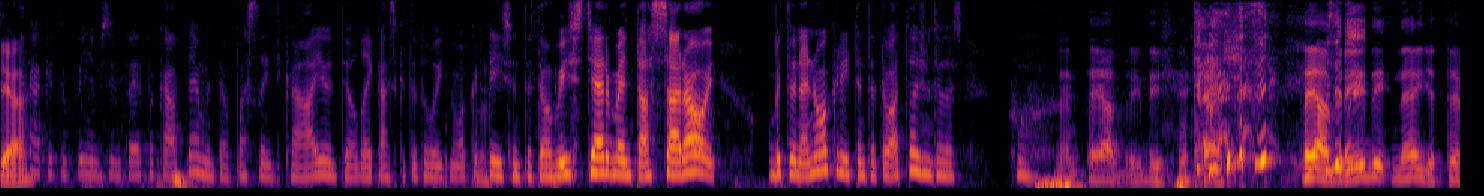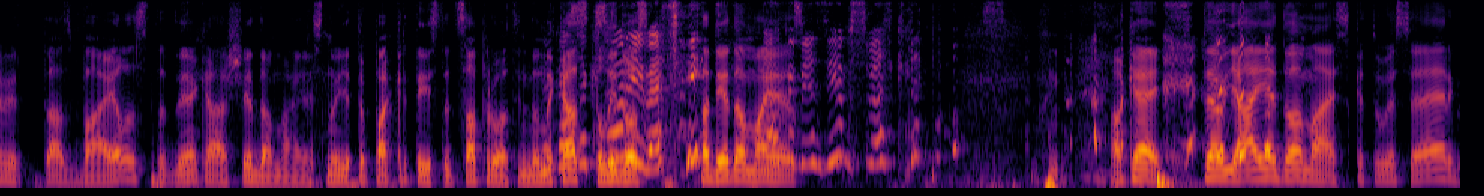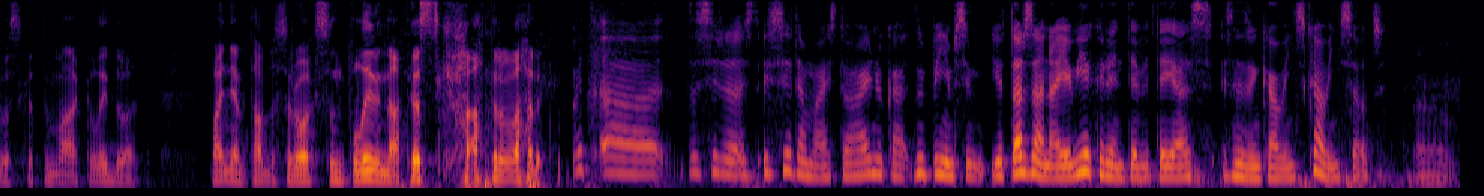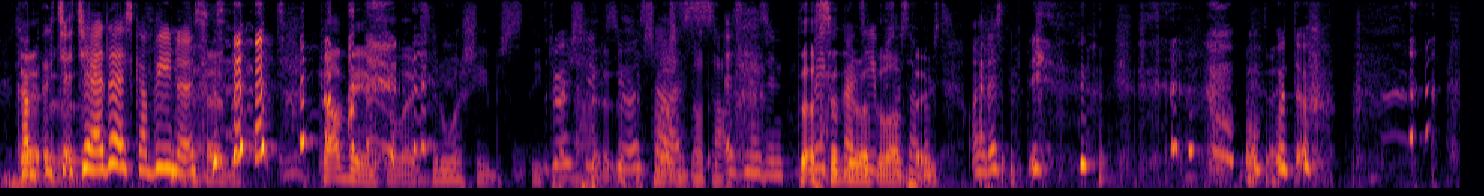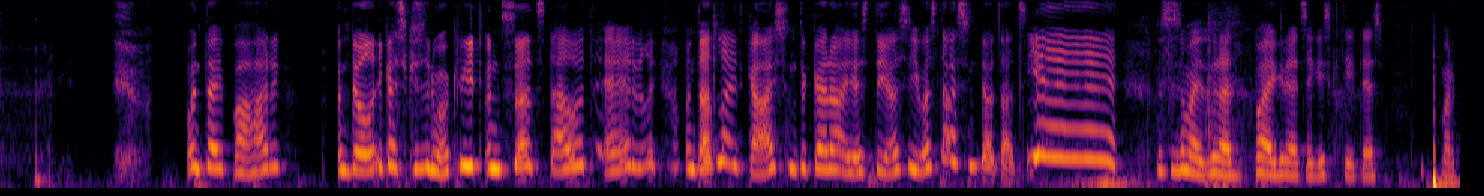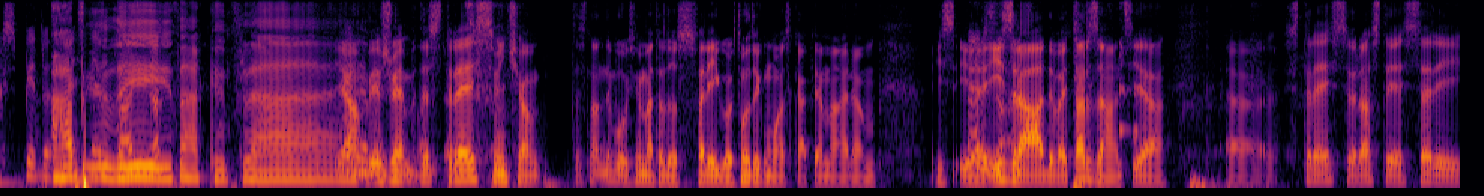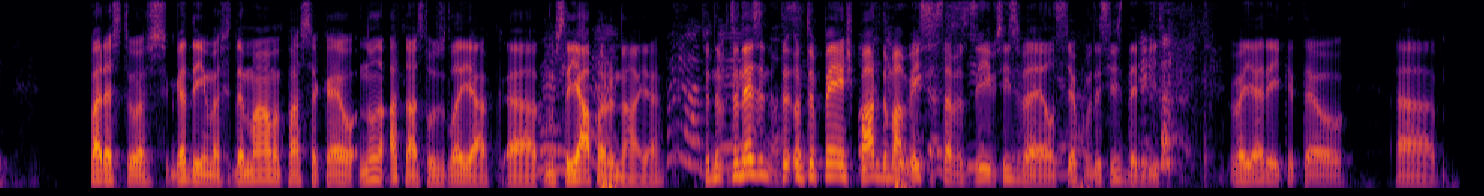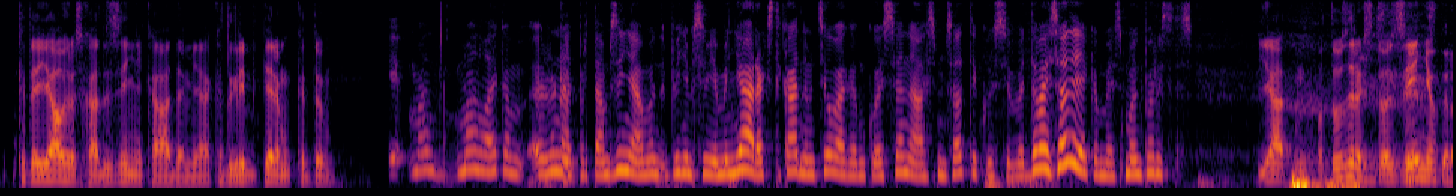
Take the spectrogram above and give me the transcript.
jā. Tā kā tu pieņemsim to pa kāptēm, un tev paslīd kāju, un tev liekas, ka tu tūlīt nokritīs, un tad tev viss ķermenis tā sarauj, bet tu nenokrīt, un tad tev atlaiž, un tad tas, huh, Nē, tajā brīdī. Tajā brīdī, ne, ja tev ir tās bailes, tad vienkārši iedomājies, nu, ja tu pakritīsi, tad saproti, nu, nekas tu lidos. Tad iedomājies, Nākamie Ziemassvētki nebūs. ok, tev jāiedomājas, ka tu esi ērglis, ka tu māki lidot. Paņemt abas rokas un plivināties, kā tur var. Bet, uh, tas ir. Es, es iedomājos to ainu, kā. Nu, pieņemsim, jo Tarzānā jau iekarina tevi tajās. Es nezinu, kā viņas, kā viņas sauc. Kā, ķē- ķēdēs, kabīnēs. Kabīnes, liekas. Drošības stiprinājums. Drošības jostās. Es nezinu, Tas ir kāds ļoti īpašs labi nosaukums. Un, respektīvi, un, un, tu, un tai pāri. Un tev liekas, ka es nokrītu un sāc stāvot ērgli, un tad atlaid kājas, un tu karājies tajās jostās, un tev tāds, jē! Tas, es domāju, varētu baigi rēcīgi izskatīties. Markus, piedod. I believe I can fly. Jā, bieži vien bet tas stress, viņš jau tas nav, nebūs vienmēr tādos svarīgos notikumos, kā piemēram iz, Tarzāns. izrāde vai tarzāns. Jā. Uh, stress var rasties arī parastos gadījumos, kad māma pasaka, ej, nu, atnāc uz lejā, uh, mums ir jāparunā. Ja? Tu, tu nezini, tu, un tu pēkšņi pārdomā visas savas dzīves izvēles, jau ko tas izdarīs. Vai arī, ka tev, uh, ka tev jāuzras kāda ziņa kādam, ja? kad tu gribi, piemēram, kad tu. Man, man laikam, runāt par tām ziņām, man, pieņemsim, ja man jāraksta kādam cilvēkam, ko es sen esmu satikusi, vai vai satiekamies, man parasti tas Jā, un, un tu uzraksti to ziņu. Tu,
